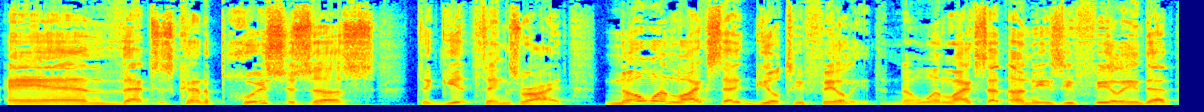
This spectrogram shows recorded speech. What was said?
And that just kind of pushes us to get things right. No one likes that guilty feeling. No one likes that uneasy feeling that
